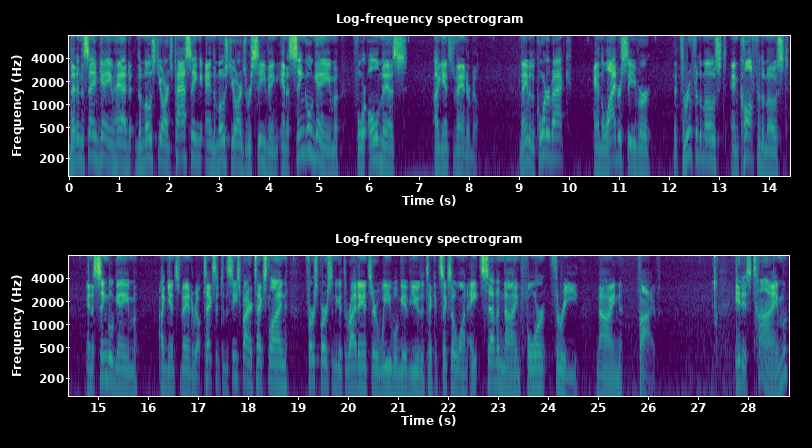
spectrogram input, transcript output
that in the same game had the most yards passing and the most yards receiving in a single game for Ole Miss against Vanderbilt. Name of the quarterback and the wide receiver that threw for the most and caught for the most in a single game against Vanderbilt. Text it to the C Spire text line. First person to get the right answer, we will give you the ticket. 601 879 4395. It is time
